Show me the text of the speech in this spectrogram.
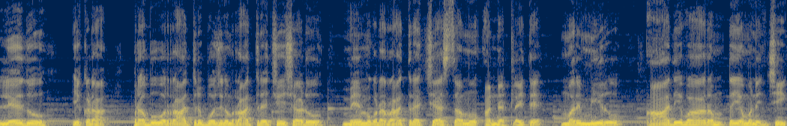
లేదు ఇక్కడ ప్రభువు రాత్రి భోజనం రాత్రే చేశాడు మేము కూడా రాత్రే చేస్తాము అన్నట్లయితే మరి మీరు ఆదివారం ఉదయం నుంచి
